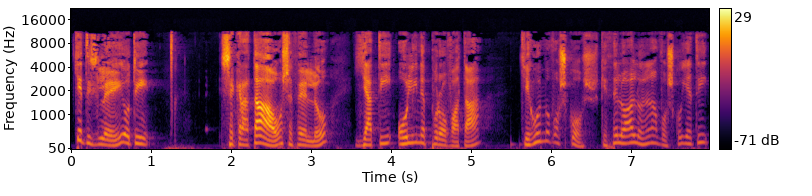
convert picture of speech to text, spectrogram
Και της λέει ότι σε κρατάω, σε θέλω, γιατί όλοι είναι πρόβατα και εγώ είμαι βοσκός. Και θέλω άλλον ένα βοσκό γιατί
